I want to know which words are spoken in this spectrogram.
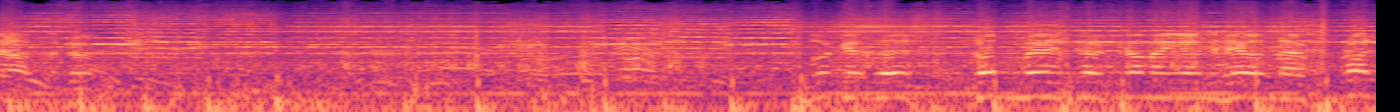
Look at this drum major coming in here in the front.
